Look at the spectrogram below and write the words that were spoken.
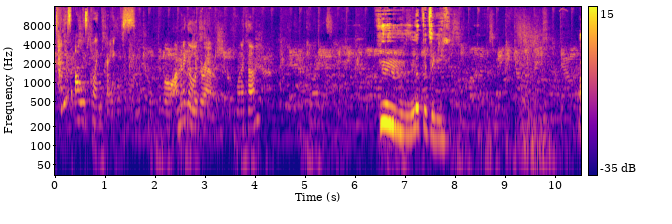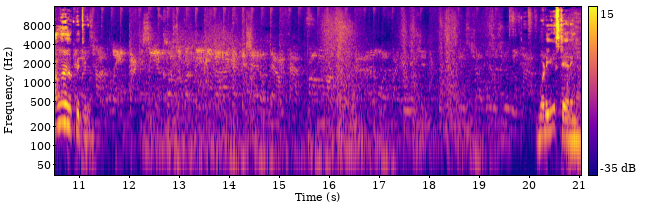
Teddy's always pulling pranks. Well, I'm gonna go look around. Wanna come? Hmm, look with Ziggy. I'm gonna look with you. What are you staring at?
